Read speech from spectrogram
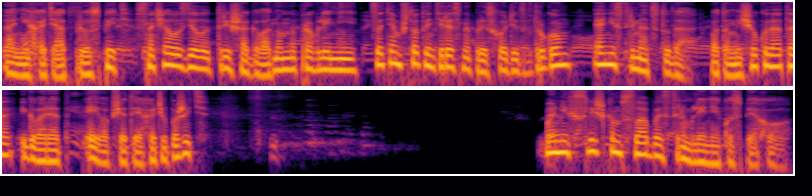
Они хотят преуспеть. Сначала сделают три шага в одном направлении, затем что-то интересное происходит в другом, и они стремятся туда, потом еще куда-то и говорят, «Эй, вообще-то я хочу пожить». У них слишком слабое стремление к успеху.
